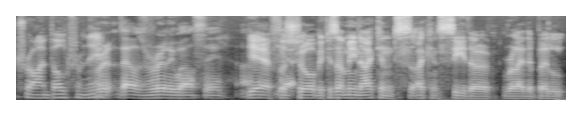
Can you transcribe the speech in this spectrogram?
try and build from there. That was really well said. Yeah, for sure. Because I mean, I can I can see the relatabil-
